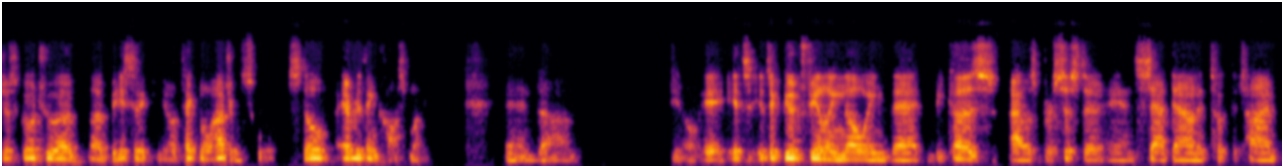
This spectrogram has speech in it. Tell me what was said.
just go to a, a basic, you know, technological school. Still, everything costs money, and um, you know, it, it's it's a good feeling knowing that because I was persistent and sat down and took the time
